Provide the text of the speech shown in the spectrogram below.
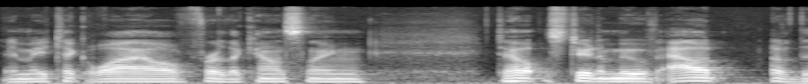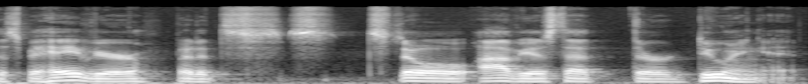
It may take a while for the counseling to help the student move out of this behavior, but it's still obvious that they're doing it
